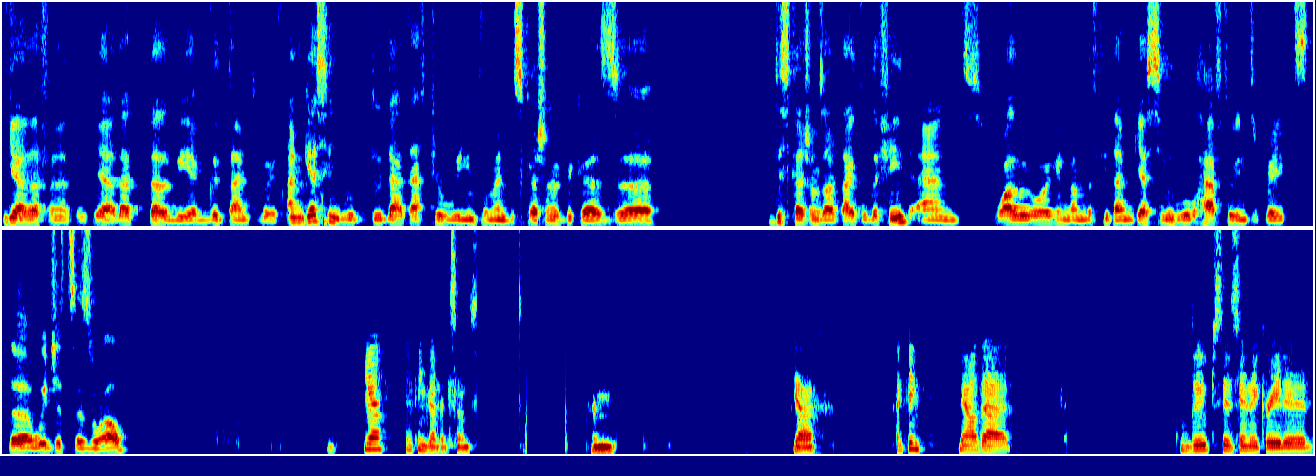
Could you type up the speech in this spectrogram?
Yeah, definitely. Yeah, that that would be a good time to do it. I'm guessing we'll do that after we implement discussions because uh, discussions are tied to the feed, and while we're working on the feed, I'm guessing we'll have to integrate the widgets as well. Yeah, I think that makes sense. Um, yeah, I think now that Loops is integrated,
